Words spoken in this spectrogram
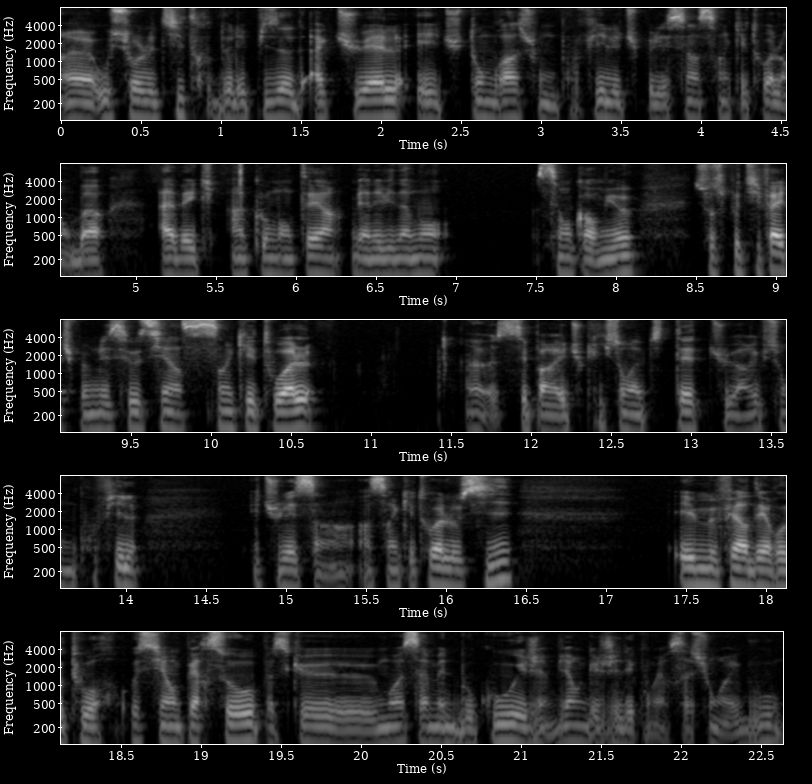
euh, ou sur le titre de l'épisode actuel et tu tomberas sur mon profil et tu peux laisser un 5 étoiles en bas avec un commentaire. Bien évidemment, c'est encore mieux. Sur Spotify, tu peux me laisser aussi un 5 étoiles. Euh, c'est pareil, tu cliques sur ma petite tête, tu arrives sur mon profil et tu laisses un, 5 étoiles aussi. Et me faire des retours aussi en perso parce que moi ça m'aide beaucoup et j'aime bien engager des conversations avec vous.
